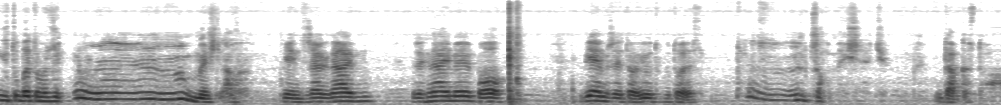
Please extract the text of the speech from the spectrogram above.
YouTube to będzie myślał. Więc żegnajmy, żegnajmy, bo wiem, że to YouTube to jest co myśleć. Gabka stała.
